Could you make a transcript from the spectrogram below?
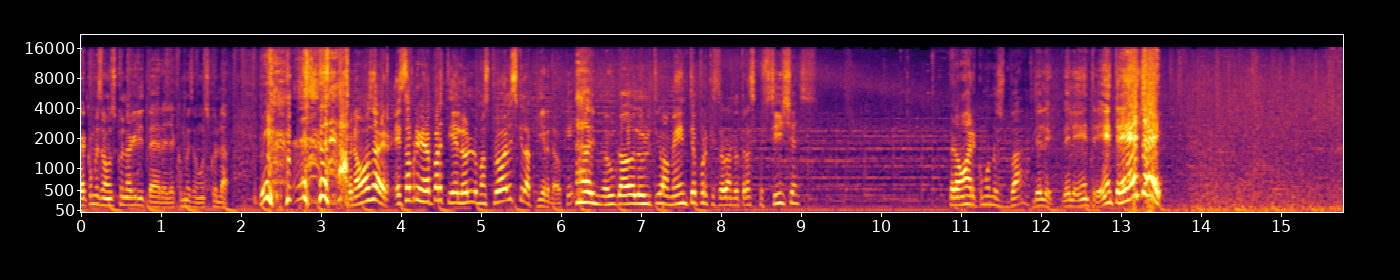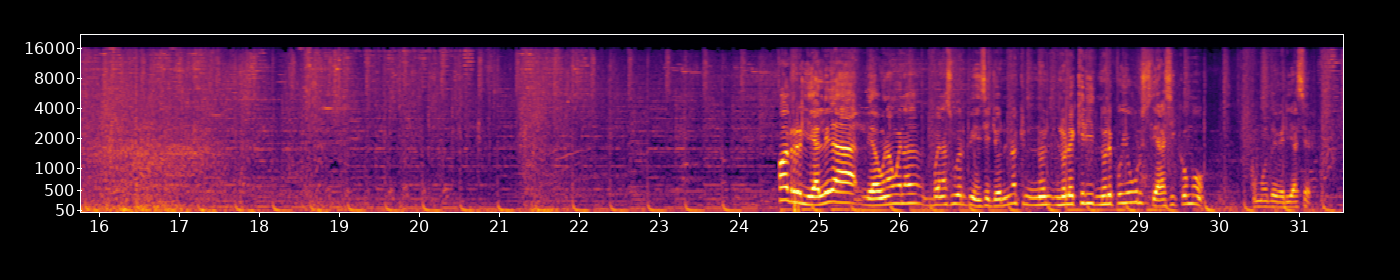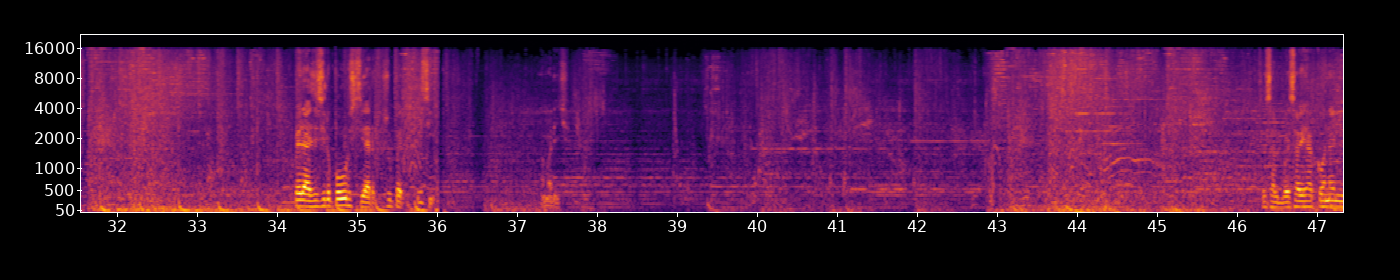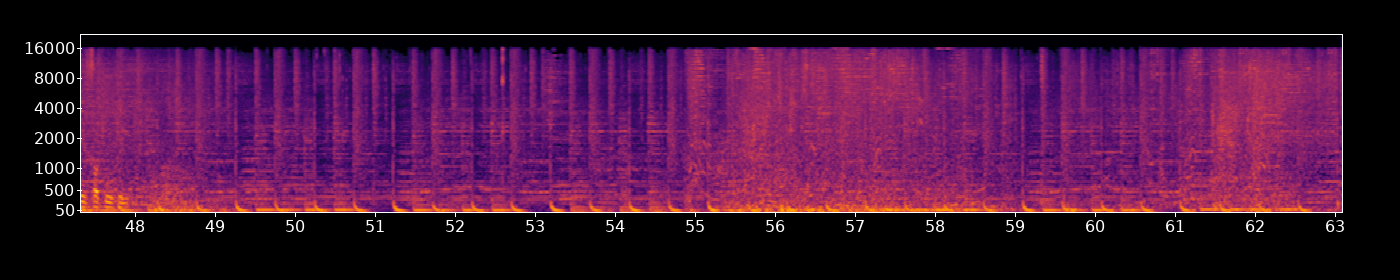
Ya comenzamos con la gritadera, ya comenzamos con la... bueno, vamos a ver, esta primera partida de LoL lo más probable es que la pierda, ¿ok? Ay, no he jugado LoL últimamente porque estoy jugando otras cosillas. Pero vamos a ver cómo nos va. Dele, dele, entre, entre, entre. En realidad le da, le da una buena, buena supervivencia. Yo no, le he querido, no le he podido burstear así como, como debería ser. Pero a ese sí lo puedo burstear super easy. Amarilla. Se salvó esa vieja con el fucking kill.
